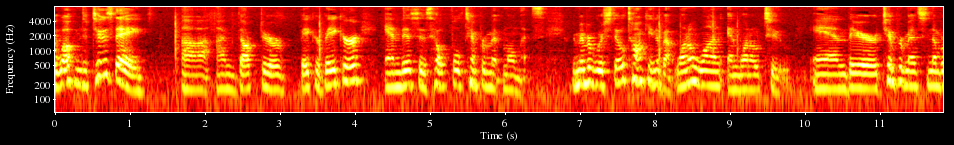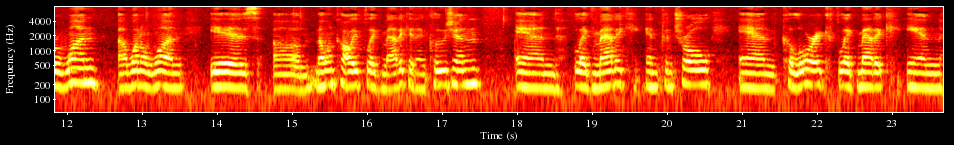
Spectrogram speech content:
welcome to Tuesday. Uh, I'm Dr. Baker Baker, and this is Helpful Temperament Moments. Remember, we're still talking about 101 and 102, and their temperaments. Number one, uh, 101 is um, melancholy, phlegmatic, in inclusion, and phlegmatic in control, and choleric, phlegmatic in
